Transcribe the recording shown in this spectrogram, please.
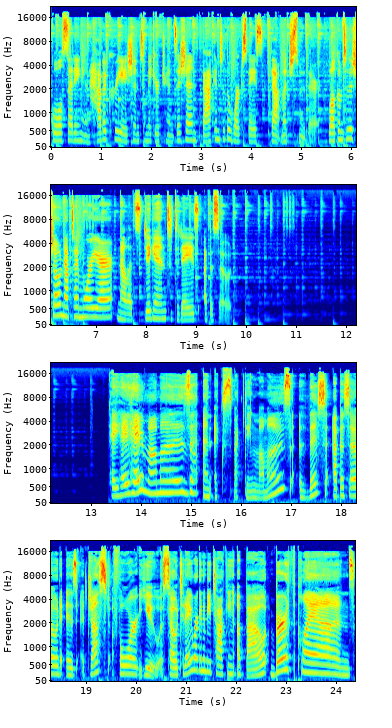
goal setting, and habit creation to make your transition back into the workspace that much smoother. Welcome to the show, Naptime Warrior. Now let's dig into today's episode. Hey, hey, hey, mamas and expecting mamas. This episode is just for you. So, today we're going to be talking about birth plans.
